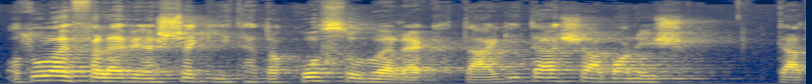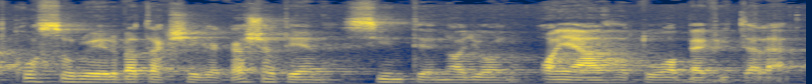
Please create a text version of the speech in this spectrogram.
Az olajfelevél segíthet a koszorúerek tágításában is, tehát koszorúér betegségek esetén szintén nagyon ajánlható a bevitele.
